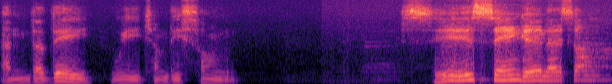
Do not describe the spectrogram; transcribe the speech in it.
and that day we chant this song. She's singing a song.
